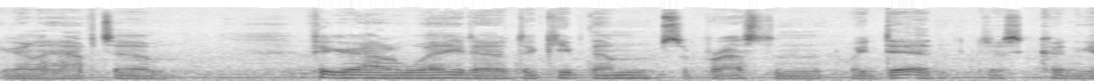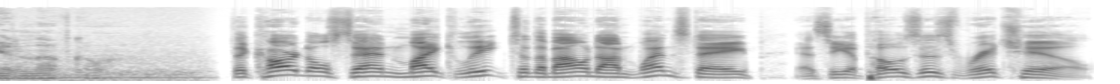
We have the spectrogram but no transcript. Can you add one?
you're going to have to figure out a way to, to keep them suppressed, and we did. Just couldn't get enough going. The Cardinals send Mike Leake to the mound on Wednesday as he opposes Rich Hill.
